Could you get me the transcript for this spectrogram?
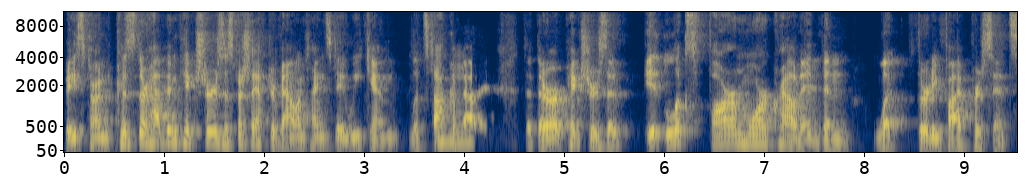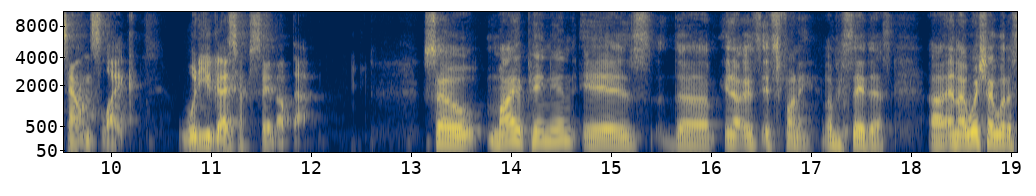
based on because there have been pictures, especially after Valentine's Day weekend, let's talk Mhm. about it, that there are pictures that it looks far more crowded than what 35% sounds like. What do you guys have to say about that? So my opinion is the you know it's it's funny. Let me say this, uh, and I wish I would have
